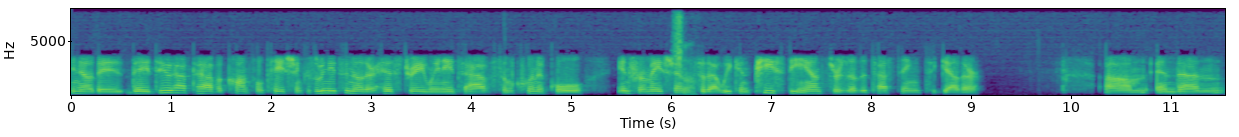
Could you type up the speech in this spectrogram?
You know, they they do have to have a consultation because we need to know their history. We need to have some clinical information sure. so that we can piece the answers of the testing together. Um, and then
